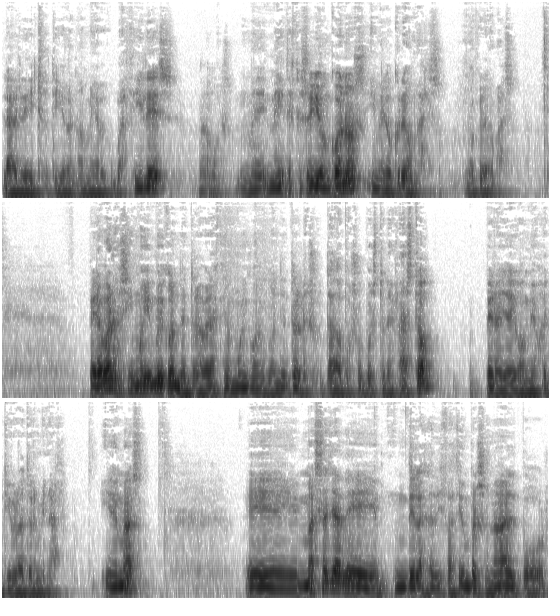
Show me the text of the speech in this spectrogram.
le habría dicho, tío, no me vaciles, vamos, me, me dices que soy John Connors y me lo creo más, no creo más. Pero bueno, sí, muy, muy contento. La verdad es que muy contento del resultado, por supuesto, nefasto. Pero ya digo, mi objetivo era terminar. Y además, eh, más allá de, la satisfacción personal por,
